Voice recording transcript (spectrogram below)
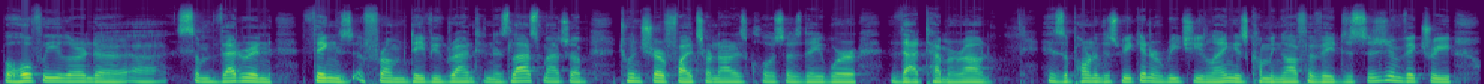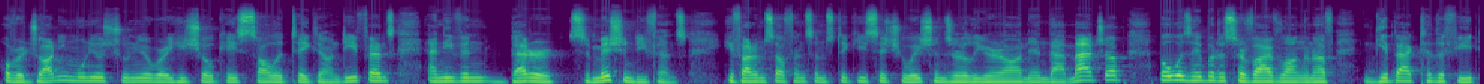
but hopefully he learned uh, uh, some veteran things from Davy Grant in his last matchup to ensure fights are not as close as they were that time around. His opponent this weekend, Aoriqileng, is coming off of a decision victory over Johnny Munoz Jr., where he showcased solid takedown defense and even better submission defense. He found himself in some sticky situations earlier on in that matchup, but was able to survive long enough, get back to the feet,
